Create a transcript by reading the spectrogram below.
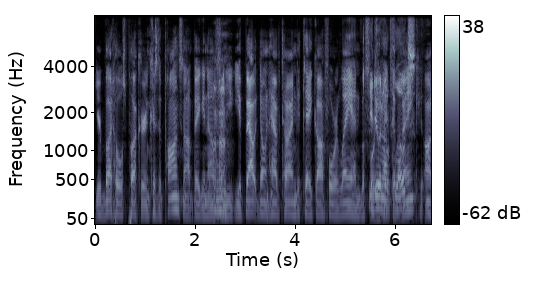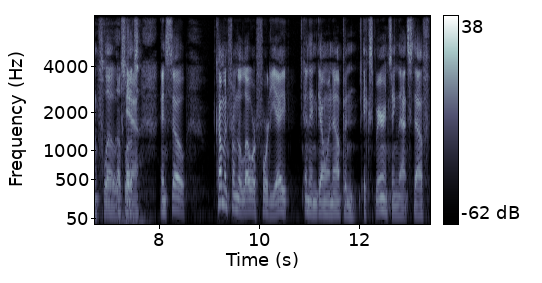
your butthole's puckering because the pond's not big enough and you, you about don't have time to take off or land before doing you on hit the floats? bank on floats. On floats? Yeah, and so coming from the lower 48 and then going up and experiencing that stuff.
